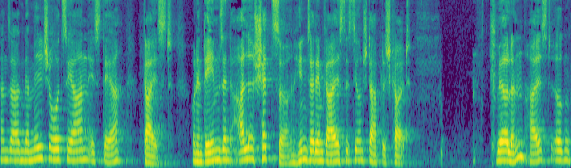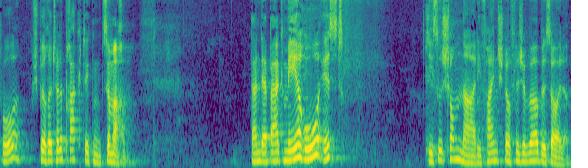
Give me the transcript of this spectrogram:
Dann sagen, der Milchozean ist der Geist. Und in dem sind alle Schätze. Und hinter dem Geist ist die Unsterblichkeit. Quirlen heißt irgendwo spirituelle Praktiken zu machen. Dann der Berg Meru ist die Sushumna, die feinstoffliche Wirbelsäule.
